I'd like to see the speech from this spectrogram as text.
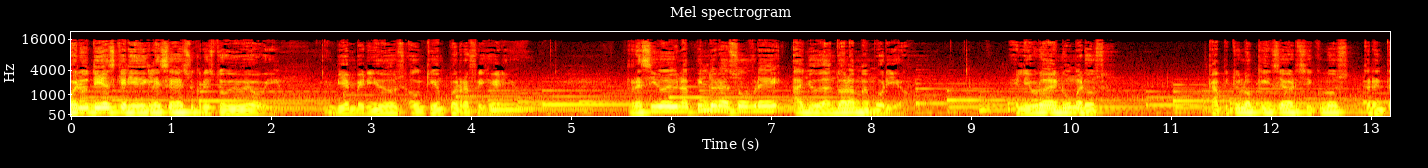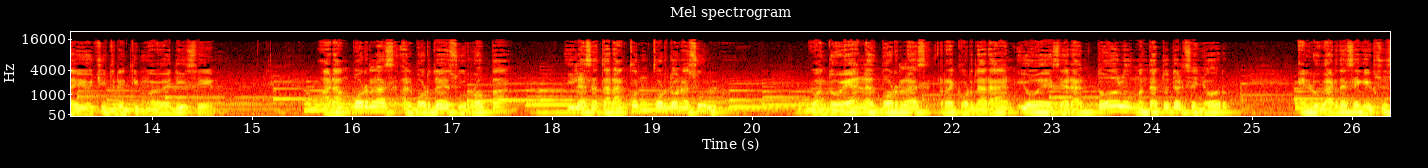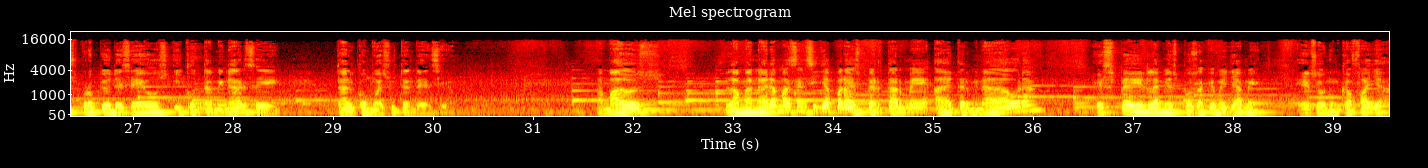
Buenos días querida Iglesia Jesucristo vive hoy. Bienvenidos a un tiempo de refrigerio. Recibo hoy una píldora sobre ayudando a la memoria. El libro de Números, capítulo 15, versículos 38 y 39 dice, Harán borlas al borde de su ropa y las atarán con un cordón azul. Cuando vean las borlas recordarán y obedecerán todos los mandatos del Señor en lugar de seguir sus propios deseos y contaminarse tal como es su tendencia. Amados, la manera más sencilla para despertarme a determinada hora es pedirle a mi esposa que me llame. Eso nunca falla,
